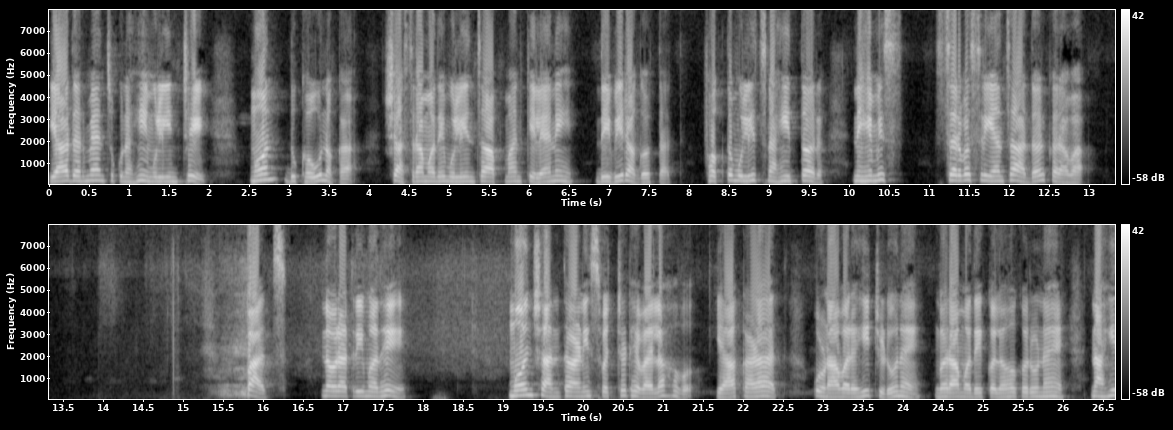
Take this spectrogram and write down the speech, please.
या दरम्यान चुकूनही मुलींचे मन दुखवू नका. शास्त्रामध्ये मुलींचा अपमान केल्याने देवी रागवतात. फक्त मुलीच नाही तर नेहमीच सर्व स्त्रियांचा आदर करावा. पाच. नवरात्रीमध्ये मन शांत आणि स्वच्छ ठेवायला हवं. या काळात कोणावरही चिडू नये घरामध्ये कलह करू नये नाही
